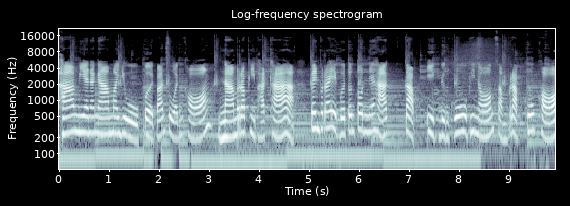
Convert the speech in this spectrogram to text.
พาเมียนางงามมาอยู่เปิดบ้านสวนของน้ำระพีพัฒน์ค่ะ เป็นพระเอกเบอร์ต้นๆเนี่ยค่ะกับอีกหนึ่งคู่พี่น้องสำหรับคู่ของ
